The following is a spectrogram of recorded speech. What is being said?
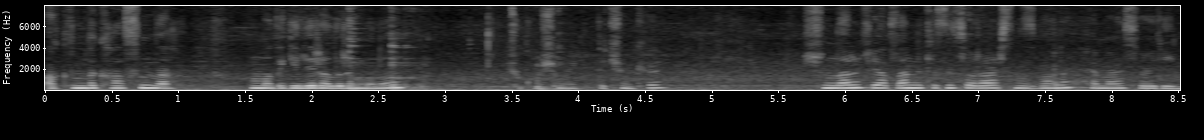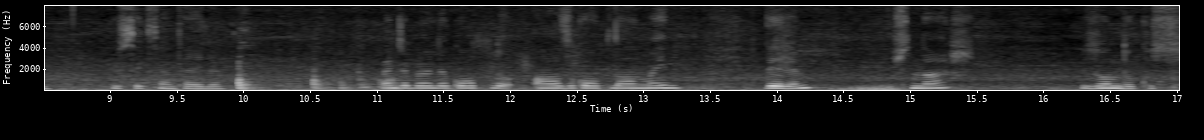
aklımda kalsın da. Olmadı gelir alırım bunu. Çok hoşuma gitti çünkü. Şunların fiyatlarını kesin sorarsınız bana. Hemen söyleyeyim. 180 TL. Bence böyle goldlu, ağzı goldlu almayın derim. Şunlar 119.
